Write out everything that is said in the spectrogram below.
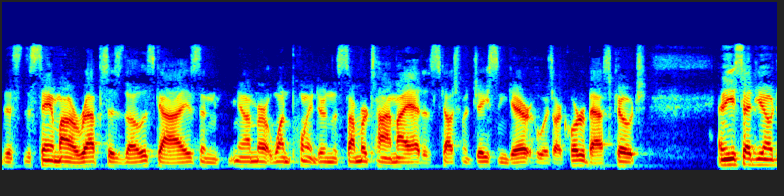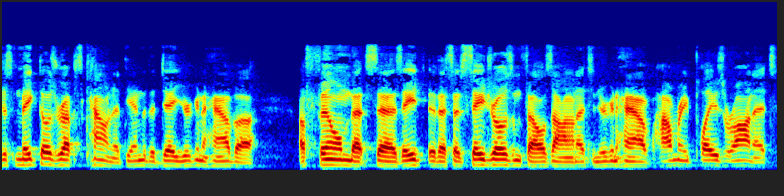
this the same amount of reps as those guys. And you know, I remember at one point during the summertime, I had a discussion with Jason Garrett, who was our quarterbacks coach, and he said, you know, just make those reps count. At the end of the day, you're going to have a a film that says that says Sage Rosenfels on it, and you're going to have how many plays are on it.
